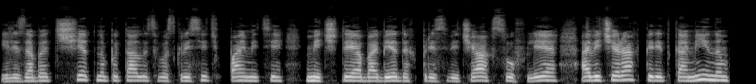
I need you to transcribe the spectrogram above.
Елизабет тщетно пыталась воскресить в памяти мечты об обедах при свечах, суфле, о вечерах перед камином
